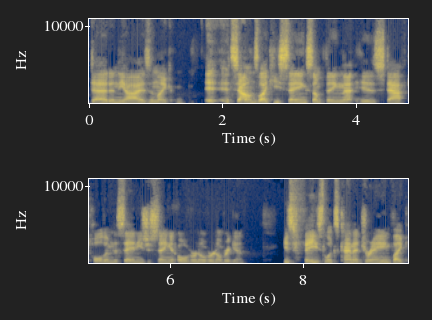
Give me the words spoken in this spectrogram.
dead in the eyes. And like, it, it sounds like he's saying something that his staff told him to say, and he's just saying it over and over and over again. His face looks kind of drained. Like,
